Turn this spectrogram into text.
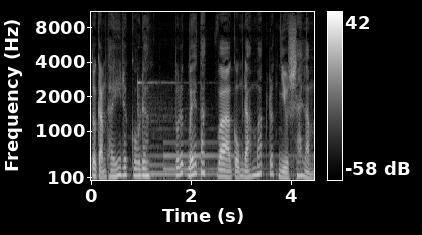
Tôi cảm thấy rất cô đơn, tôi rất bế tắc và cũng đã mắc rất nhiều sai lầm.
